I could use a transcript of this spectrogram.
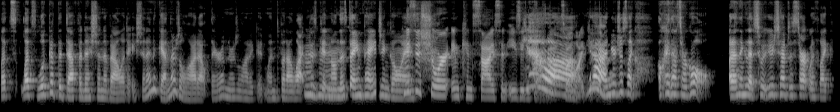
let's let's look at the definition of validation. And again there's a lot out there and there's a lot of good ones but i like mm-hmm. just getting on the same page and going this is short and concise and easy to yeah, at, so i like yeah, it. yeah and you're just like okay that's our goal. And i think that's what you just have to start with like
